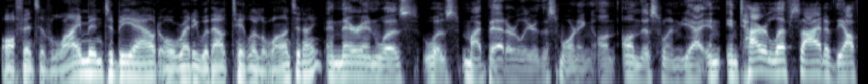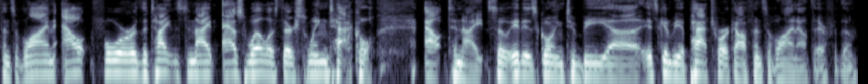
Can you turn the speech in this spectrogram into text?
offensive linemen to be out already without Taylor Lewan tonight. And therein was was my bet earlier this morning on on this one. Yeah, in, entire left side of the offensive line out for the Titans tonight, as well as their swing tackle out tonight. So it is going to be uh, it's going to be a patchwork offensive line out there for them.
